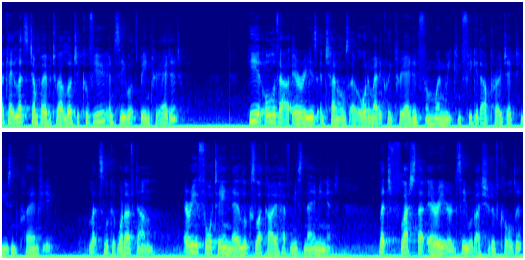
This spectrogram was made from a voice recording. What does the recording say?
Okay, let's jump over to our logical view and see what's been created. Here, all of our areas and channels are automatically created from when we configured our project using PlanView. Let's look at what I've done. Area 14 there looks like I have misnaming it. Let's flash that area and see what I should have called it.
